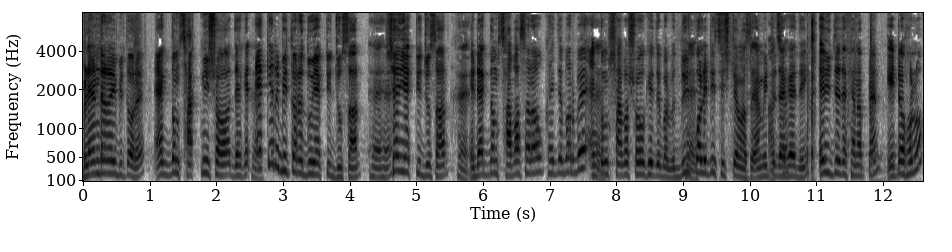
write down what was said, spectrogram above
ব্লেন্ডারের ভিতরে একদম ছাকনি সহ দেখেন একের ভিতরে দুই একটি জুসার হ্যাঁ, হ্যাঁ। সেই একটি জুসার হ্যাঁ। এটা একদম সাবা ছাড়াও খাইতে পারবে একদম সাবা সহ খেতে পারবে। দুই কোয়ালিটি সিস্টেম আছে। আমি একটু আচ্ছা। দেখাই দিই। এই যে দেখেন আপনার এটা হলো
